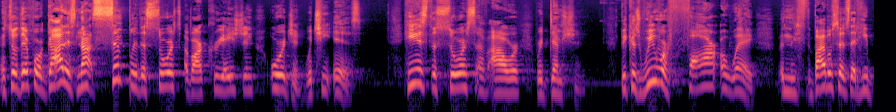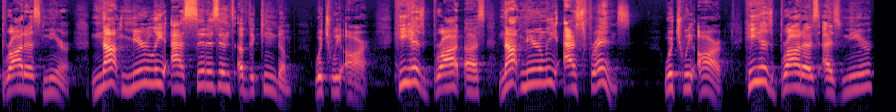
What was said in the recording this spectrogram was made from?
And so, therefore, God is not simply the source of our creation origin, which he is. He is the source of our redemption because we were far away. And the Bible says that He brought us near, not merely as citizens of the kingdom, which we are. He has brought us not merely as friends, which we are. He has brought us as near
